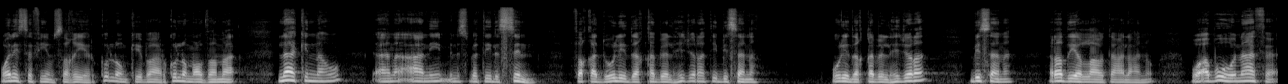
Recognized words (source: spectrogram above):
وليس فيهم صغير كلهم كبار كلهم عظماء لكنه أنا أعني بالنسبة للسن فقد ولد قبل الهجرة بسنة. ولد قبل الهجرة بسنة رضي الله تعالى عنه. وأبوه نافع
